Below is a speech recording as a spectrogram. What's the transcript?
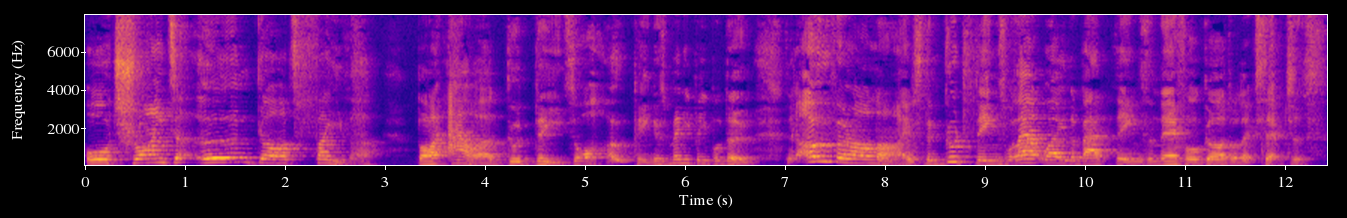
or trying to earn God's favour by our good deeds or hoping, as many people do, that over our lives the good things will outweigh the bad things and therefore God will accept us.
